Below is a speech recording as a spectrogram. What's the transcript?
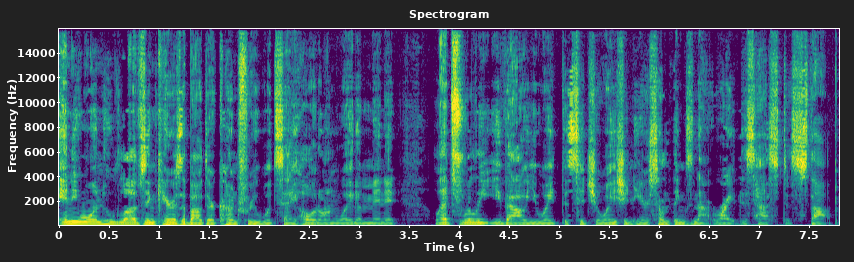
Anyone who loves and cares about their country would say, hold on, wait a minute. Let's really evaluate the situation here. Something's not right. This has to stop.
